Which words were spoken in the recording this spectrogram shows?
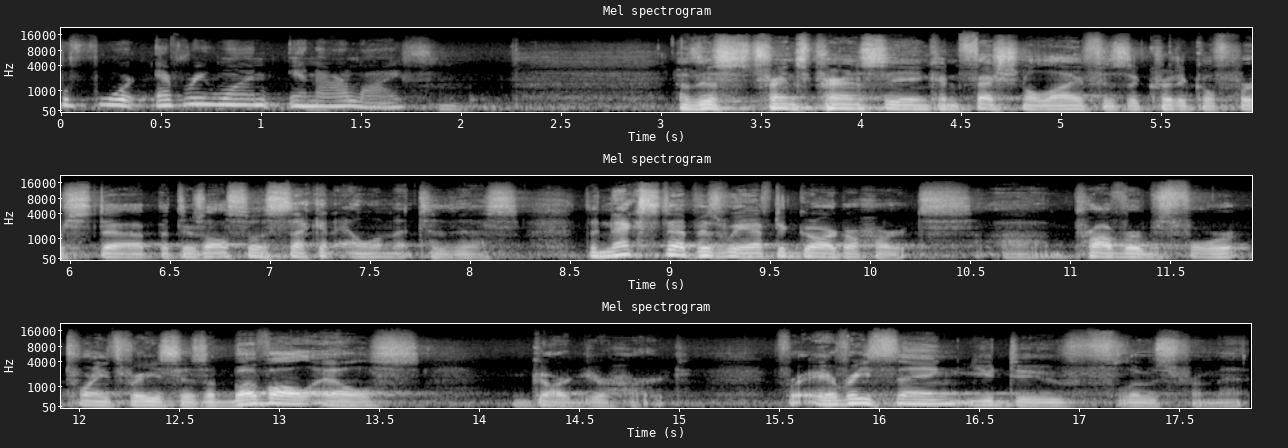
before everyone in our life. Now, this transparency and confessional life is a critical first step, but there's also a second element to this. The next step is we have to guard our hearts. Uh, Proverbs 4:23 says, "Above all else, guard your heart, for everything you do flows from it."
